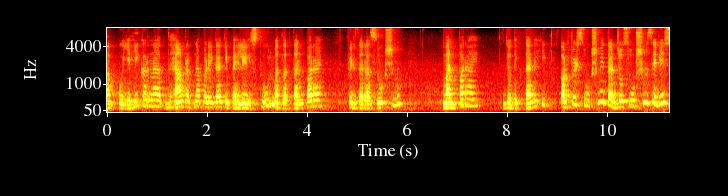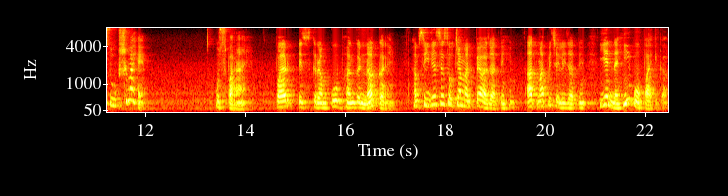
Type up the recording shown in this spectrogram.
हमको यही करना, ध्यान रखना पड़ेगा कि पहले स्थूल मतलब तन पर आए, फिर ज़रा सूक्ष्म मन पर आए, जो दिखता नहीं, और फिर सूक्ष्मतर जो सूक्ष्म से भी सूक्ष्म है, उस पर आए। पर इस क्रम को भंग न करें। हम सीधे से सोचा मन पे आ जाते हैं, आत्मा पे चले जाते हैं, ये नहीं हो पाएगा।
